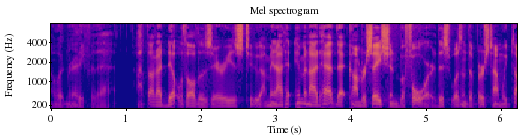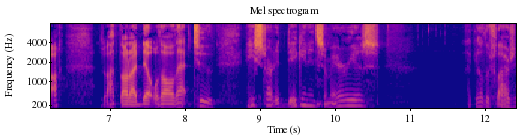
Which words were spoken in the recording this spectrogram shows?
I wasn't ready for that. I thought I dealt with all those areas too. I mean, I'd, him and I'd had that conversation before. This wasn't the first time we talked. So I thought I dealt with all that too. He started digging in some areas, like Elder Flowers.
